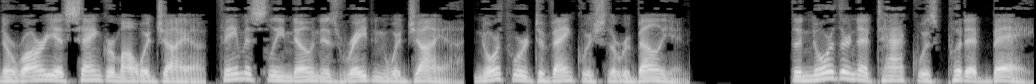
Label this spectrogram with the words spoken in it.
Nararya Sangramawajaya, famously known as Raden Wijaya, northward to vanquish the rebellion. The northern attack was put at bay,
